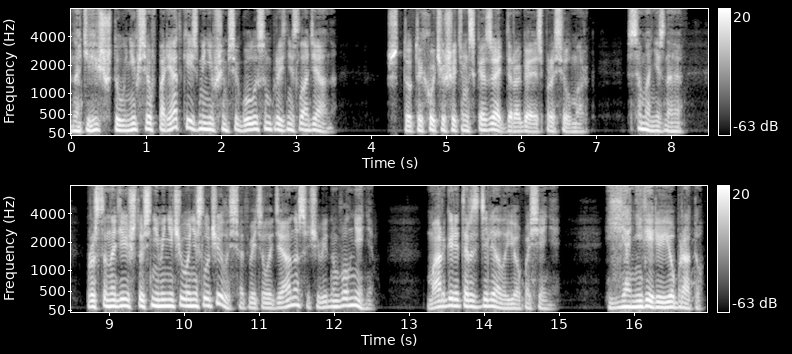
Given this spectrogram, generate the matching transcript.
«Надеюсь, что у них все в порядке», — изменившимся голосом произнесла Диана. «Что ты хочешь этим сказать, дорогая?» — спросил Марк. «Сама не знаю. Просто надеюсь, что с ними ничего не случилось», — ответила Диана с очевидным волнением. Маргарет разделяла ее опасения. «Я не верю ее брату.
